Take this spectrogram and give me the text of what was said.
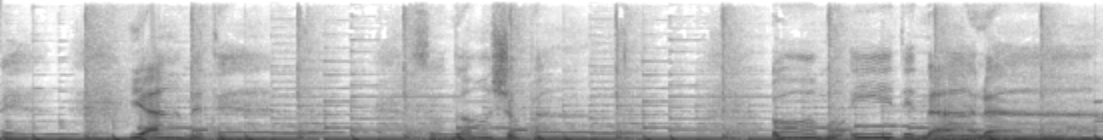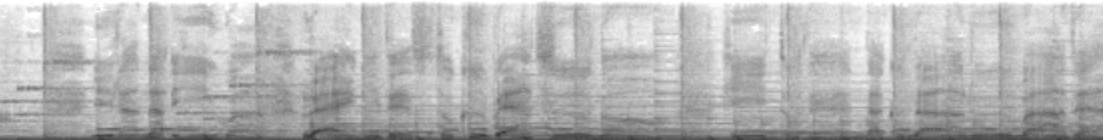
べやめて。そのショパン思い出ならいらないわ。礼儀です特別の人でなくなるまで。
